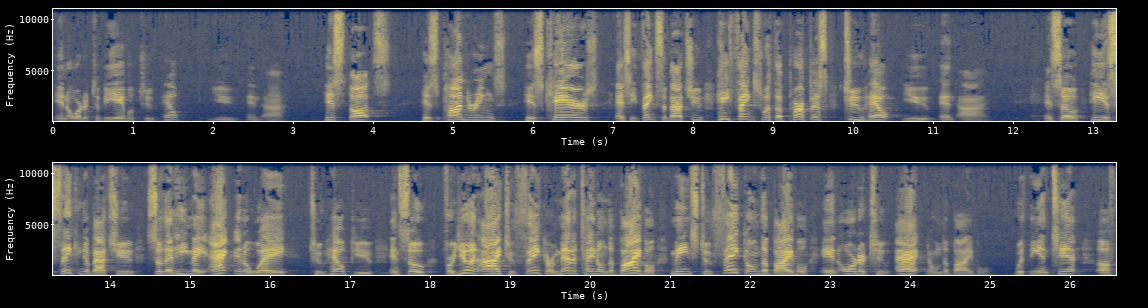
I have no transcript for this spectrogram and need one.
in order to be able to help you and I. His thoughts, his ponderings, his cares, as he thinks about you, he thinks with a purpose to help you and I. And so he is thinking about you so that he may act in a way to help you. And so for you and I to think or meditate on the Bible means to think on the Bible in order to act on the Bible with the intent of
